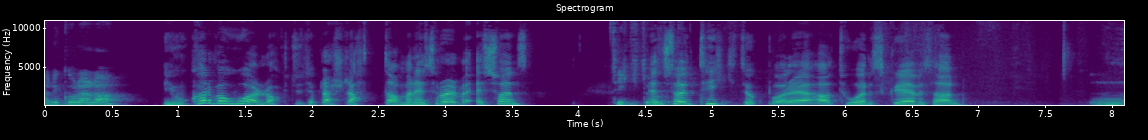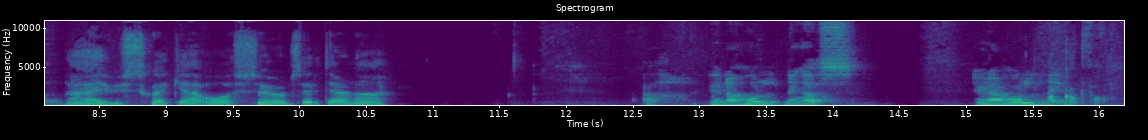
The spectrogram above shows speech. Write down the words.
Hvor er det da? Jo, hva det var hun hadde lagt ut? Jeg ble sletta, men jeg tror jeg, jeg så en TikTok? Jeg så en TikTok på det, at hun hadde skrevet sånn Nei, jeg husker ikke. Å, søren, så irriterende. Ah, underholdning, ass. Underholdning. Hva faen?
